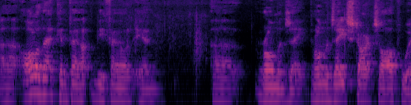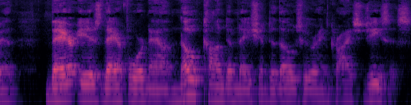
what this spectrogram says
Uh, all of that can found, be found in uh, Romans 8. Romans 8 starts off with, There is therefore now no condemnation to those who are in Christ Jesus.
